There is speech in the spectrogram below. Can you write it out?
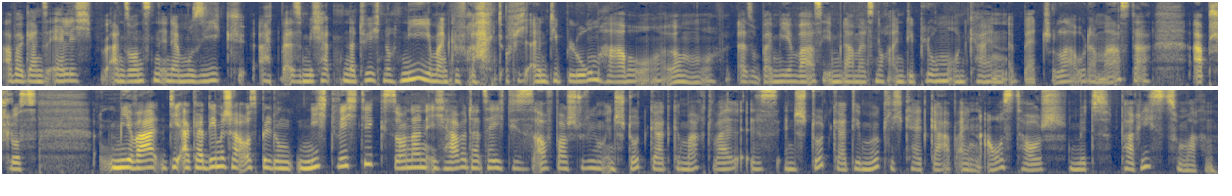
Aber ganz ehrlich, ansonsten in der Musik, hat, also mich hat natürlich noch nie jemand gefragt, ob ich ein Diplom habe. Ähm, also bei mir war es eben damals noch ein Diplom und kein Bachelor- oder Masterabschluss. Mir war die akademische Ausbildung nicht wichtig, sondern ich habe tatsächlich dieses Aufbaustudium in Stuttgart gemacht, weil es in Stuttgart die Möglichkeit gab, einen Austausch mit Paris zu machen.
